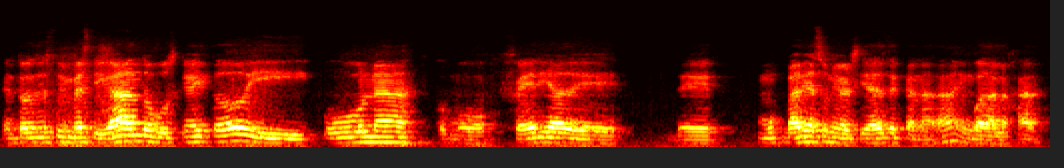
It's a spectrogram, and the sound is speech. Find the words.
Entonces fui investigando, busqué y todo, y hubo una como feria de, de varias universidades de Canadá en Guadalajara.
